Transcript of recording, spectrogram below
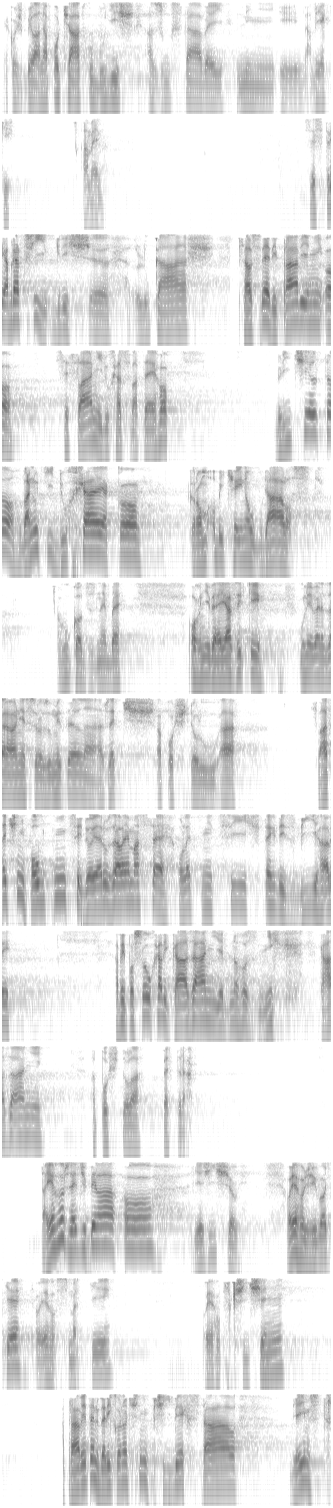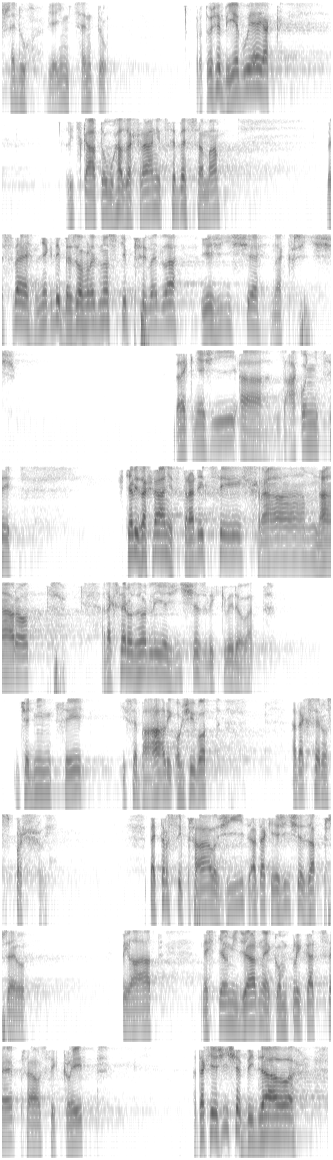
jakož byla na počátku, budiš a zůstávej nyní i na věky. Amen. Sestry a bratři, když eh, Lukáš psal své vyprávění o seslání Ducha Svatého, vlíčil to vanutí ducha jako krom obyčejnou událost. Hukot z nebe, ohnivé jazyky, univerzálně srozumitelná řeč apoštolů a sváteční poutníci do Jeruzaléma se o letnicích tehdy zbíhali, aby poslouchali kázání jednoho z nich, kázání apoštola Petra. Ta jeho řeč byla o Ježíšovi, o jeho životě, o jeho smrti, o jeho vzkříšení. A právě ten velikonoční příběh stál v jejím středu, v jejím centru. Protože vyjevuje, jak lidská touha zachránit sebe sama ve své někdy bezohlednosti přivedla Ježíše na kříž. Velekněží a zákonníci chtěli zachránit tradici, chrám, národ a tak se rozhodli Ježíše zlikvidovat. Učedníci, ti se báli o život a tak se rozprchli. Petr si přál žít a tak Ježíše zapřel. Pilát nechtěl mít žádné komplikace, přál si klid, a tak Ježíše vydal,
